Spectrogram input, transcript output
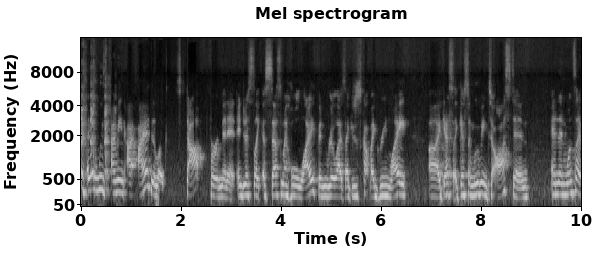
And it was, I mean, I, I had to like stop for a minute and just like assess my whole life and realize I just got my green light. Uh, I guess, I guess I'm moving to Austin. And then once I,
